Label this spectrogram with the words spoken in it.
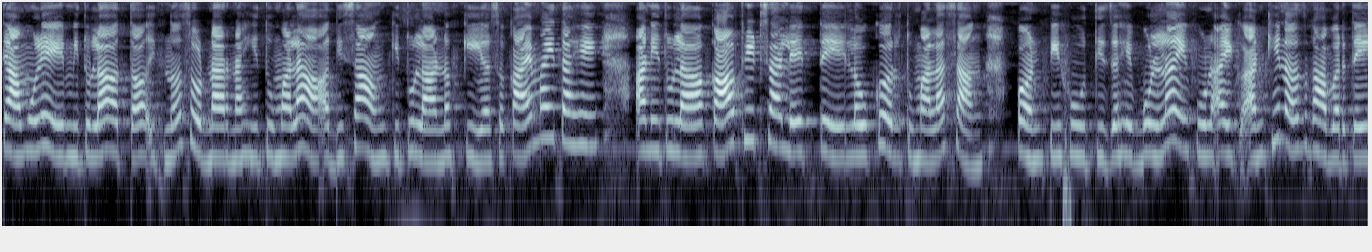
त्यामुळे मी तुला आता इथनं सोडणार नाही. तू मला आधी सांग की तुला नक्की असं काय माहीत आहे आणि तुला का फिट्स आले ते लवकर तू मला सांग. पण पिहू तिचं हे बोलणं ऐकून ऐक आणखीनच घाबरते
